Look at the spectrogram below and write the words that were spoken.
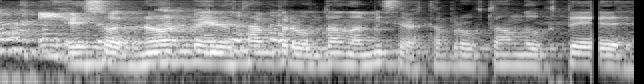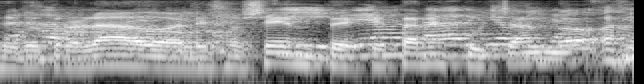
Eso no me lo están preguntando a mí, se lo están preguntando a ustedes del otro lado, a los oyentes Sí, que están escuchando. sí.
